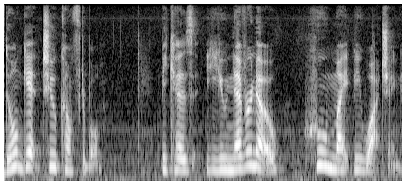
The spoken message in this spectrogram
Don't get too comfortable because you never know who might be watching.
